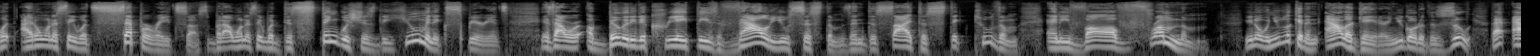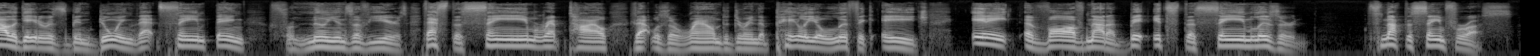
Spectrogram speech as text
What I don't want to say what separates us, but I want to say what distinguishes the human experience is our ability to create these value systems and decide to stick to them and evolve from them. You know, when you look at an alligator and you go to the zoo, that alligator has been doing that same thing for millions of years. That's the same reptile that was around during the Paleolithic age. It ain't evolved not a bit. It's the same lizard. It's not the same for us.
